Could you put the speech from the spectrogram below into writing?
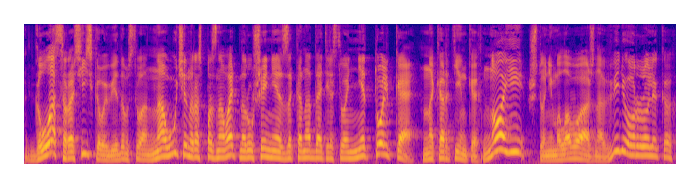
Глаз российского ведомства научен распознавать нарушения законодательства не только на картинках, но и, что немаловажно, в видеороликах.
